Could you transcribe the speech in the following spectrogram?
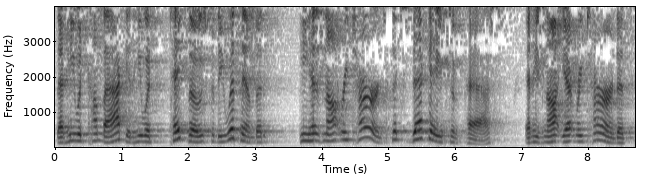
that he would come back and he would take those to be with him, but he has not returned. Six decades have passed and he's not yet returned. And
